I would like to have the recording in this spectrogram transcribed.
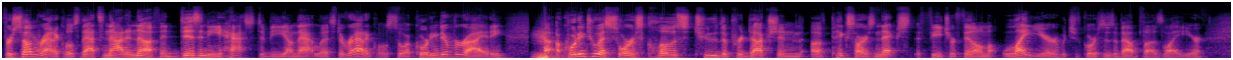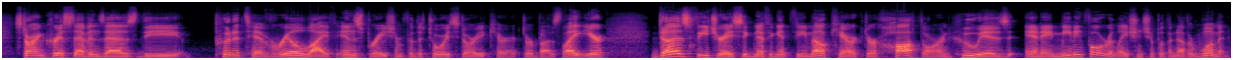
for some radicals, that's not enough, and Disney has to be on that list of radicals. So, according to Variety, uh, according to a source close to the production of Pixar's next feature film, Lightyear, which of course is about Buzz Lightyear, starring Chris Evans as the putative real life inspiration for the Toy Story character Buzz Lightyear, does feature a significant female character, Hawthorne, who is in a meaningful relationship with another woman.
